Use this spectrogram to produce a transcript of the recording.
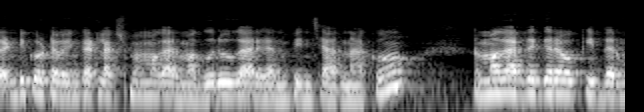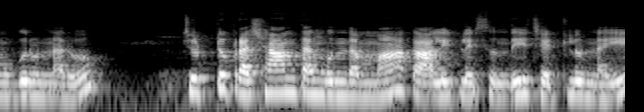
గండికోట వెంకటలక్ష్మి అమ్మగారు మా గురువు గారు కనిపించారు నాకు. అమ్మగారి దగ్గర ఒక ఇద్దరు ముగ్గురు ఉన్నారు. చుట్టూ ప్రశాంతంగా ఉందమ్మా ఖాళీ ప్లేస్ ఉంది చెట్లు ఉన్నాయి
